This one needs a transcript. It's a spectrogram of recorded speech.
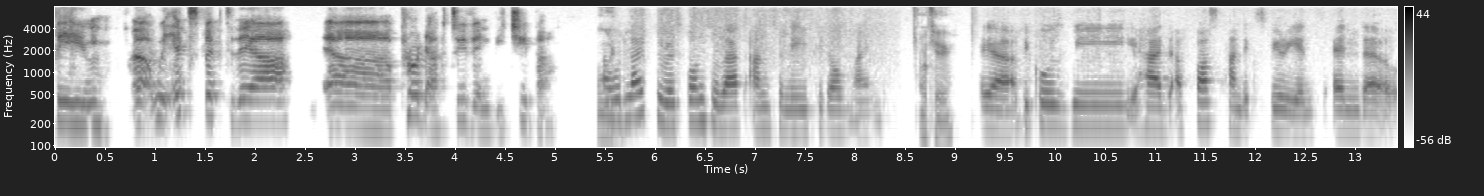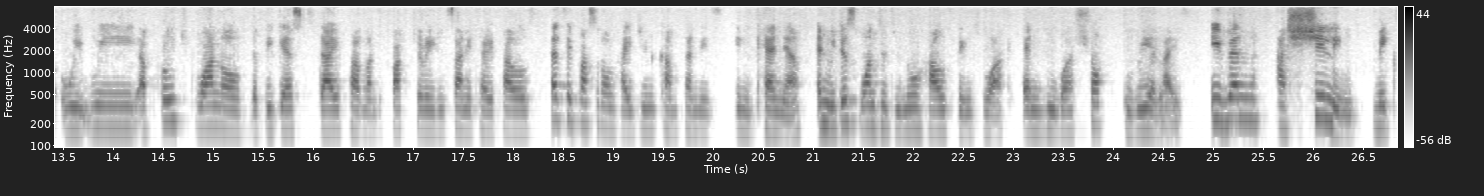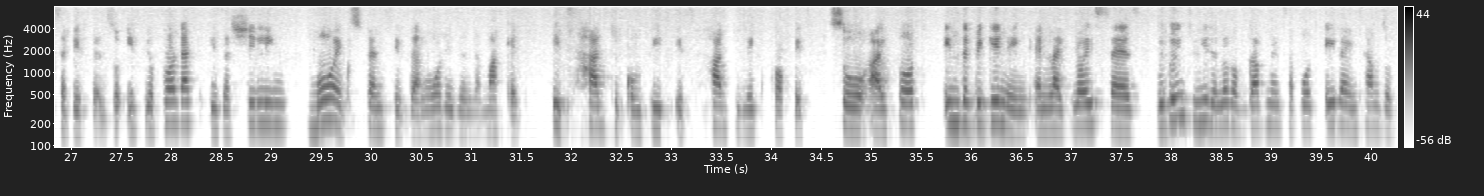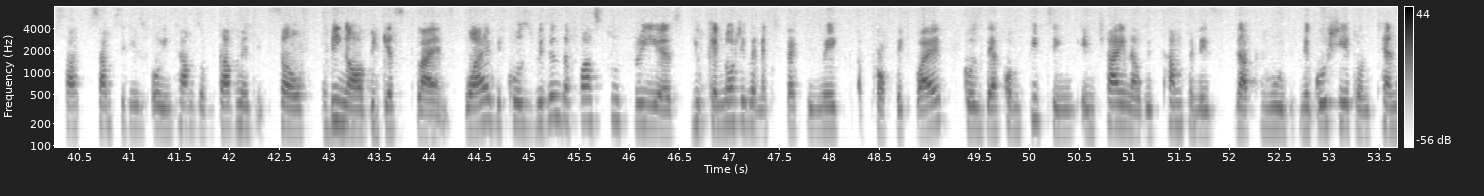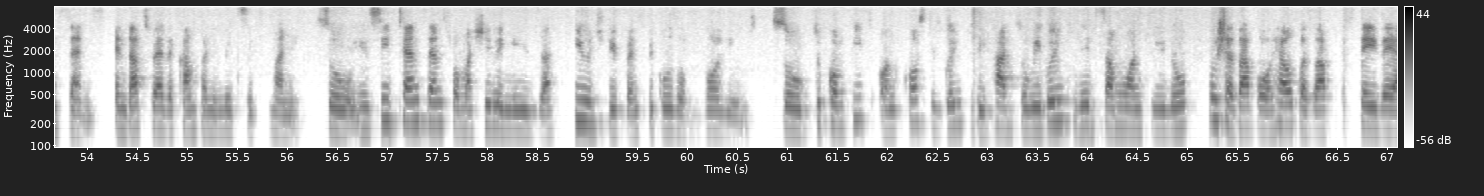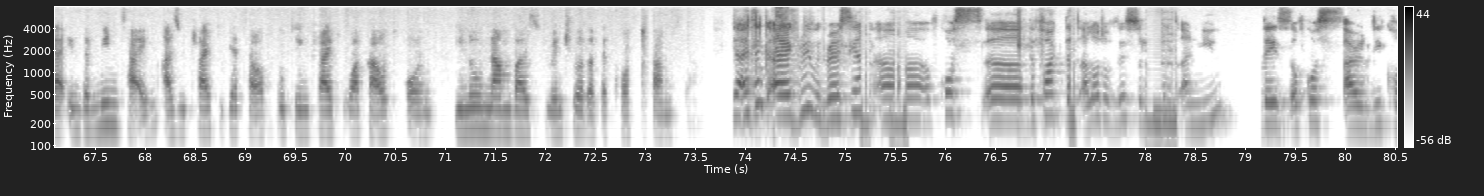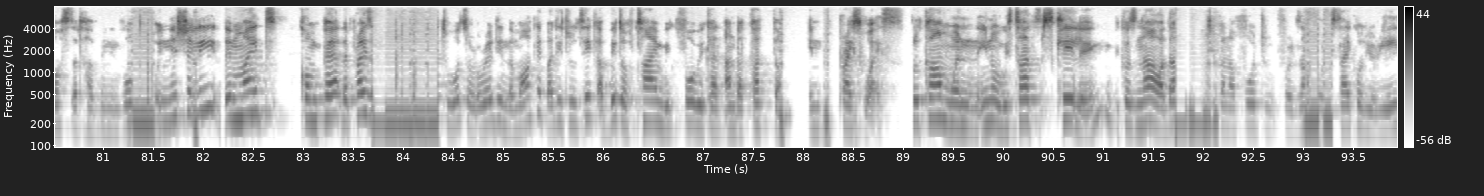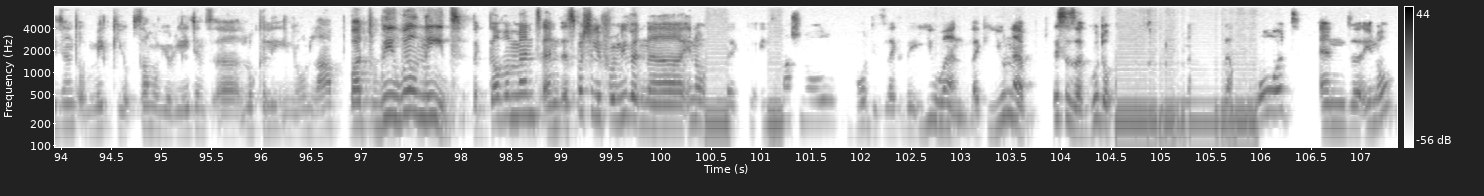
be uh, we expect their uh, product to even be cheaper. I would like to respond to that, Anthony, if you don't mind. Okay. Yeah, because we had a first-hand experience, and uh, we we approached one of the biggest diaper manufacturing sanitary towels, let's say personal hygiene companies in Kenya, and we just wanted to know how things work, and we were shocked to realize even a shilling makes a difference. So if your product is a shilling more expensive than what is in the market, it's hard to compete, it's hard to make profit. So I thought in the beginning, and like Loyce says, we're going to need a lot of government support, either in terms of subsidies or in terms of government itself being our biggest client. Why? Because within the first two, three years, you cannot even expect to make a profit. Why? Because they're competing in China with companies that would negotiate on 10 cents, and that's where the company makes its money. So you see 10 cents from a shilling is a huge difference because of volumes. So to compete on cost is going to be hard. So we're going to need someone to, you know, push us up or help us up, stay there in the meantime as we try to get our footing, try to work out on, you know, numbers to ensure that the cost comes down. Yeah, I think I agree with Resian. Uh, of course, uh, the fact that a lot of these solutions are new, there's of course R&D costs that have been involved. Initially, they might compare the price to what's already in the market, but it will take a bit of time before we can undercut them in price wise. It will come when you know we start scaling because now at that point you can afford to, for example, recycle your reagent or make your, some of your reagents uh, locally in your own lab. But we will need the government and especially from even uh, you know like international bodies like the UN, like UNEP. This is a good opportunity forward and uh, you know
